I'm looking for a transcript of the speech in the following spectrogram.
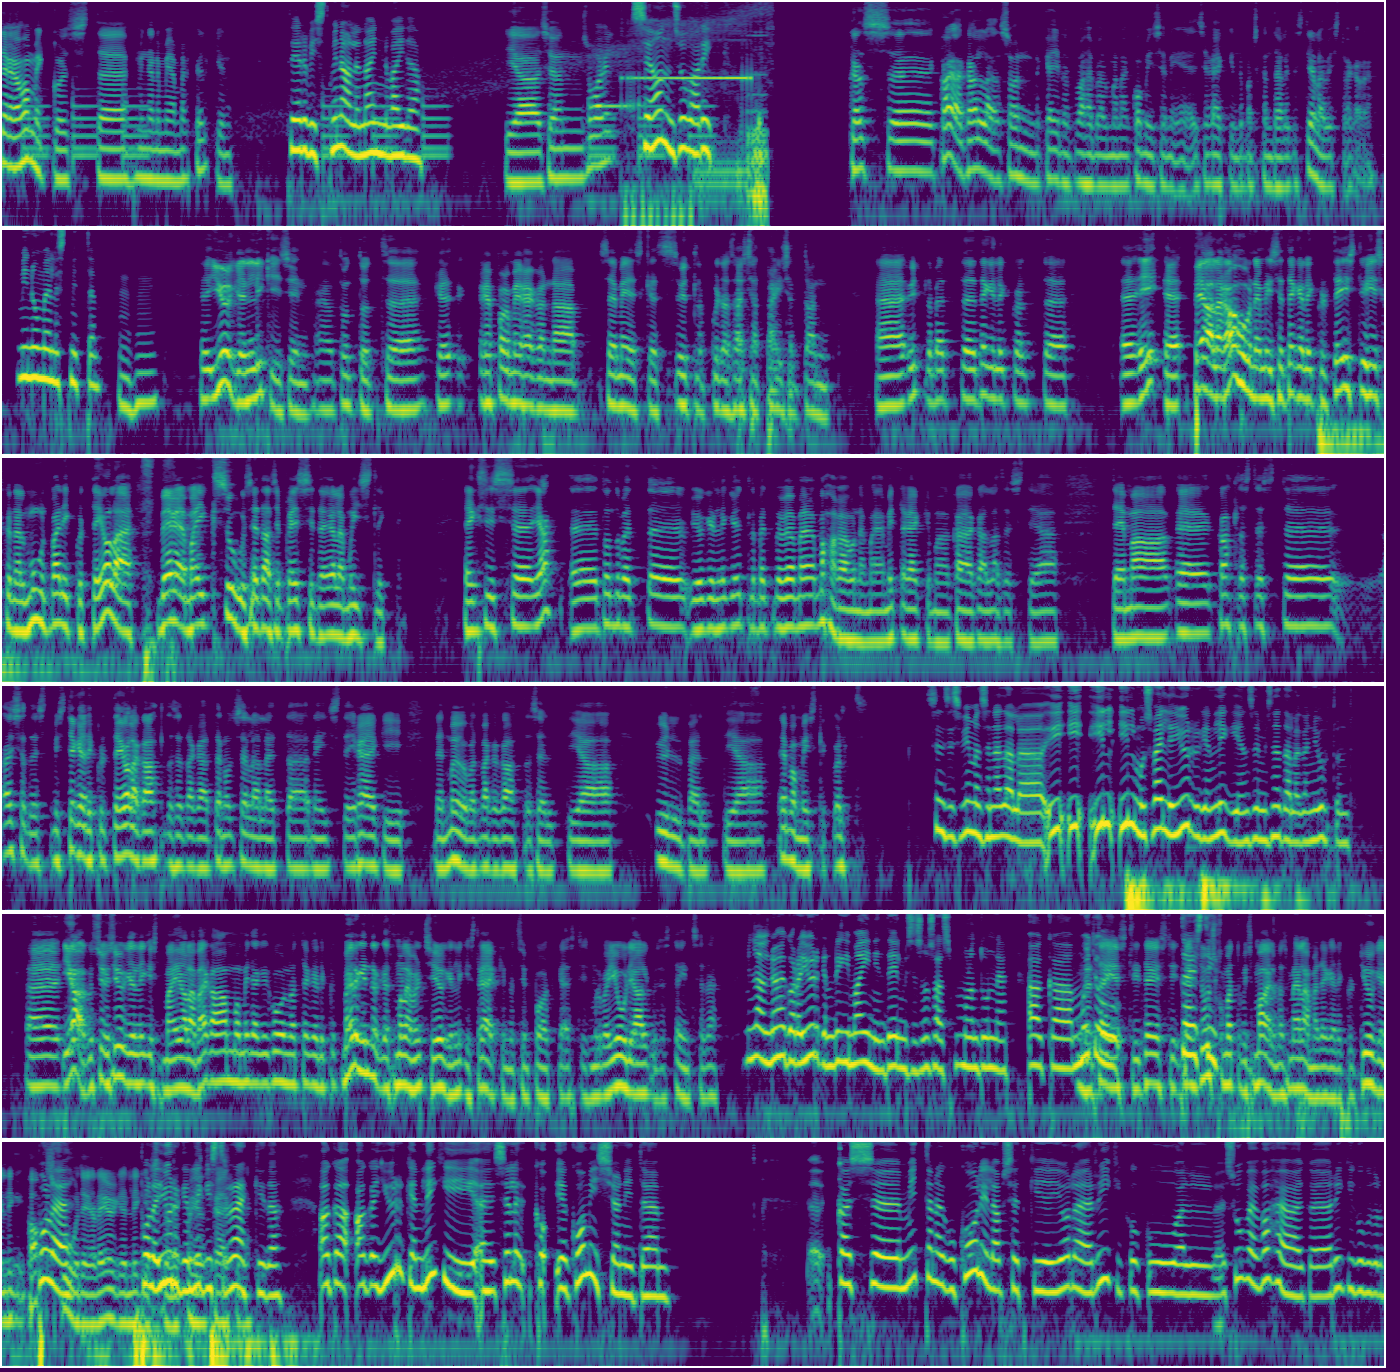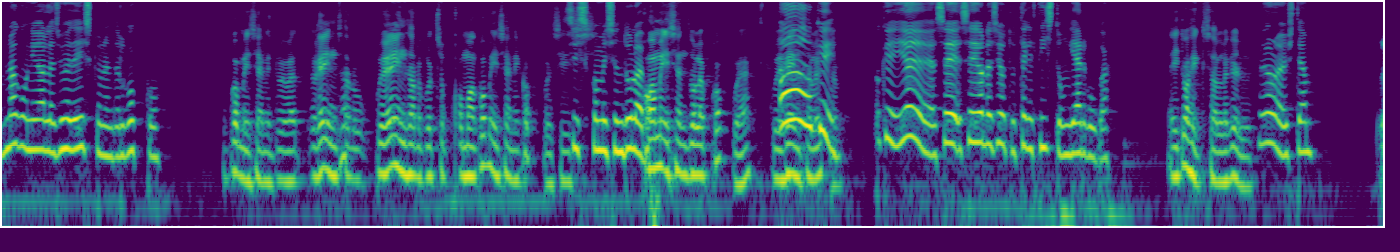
tere hommikust, minu nimi on Märt Belkin tervist, mina olen Ain Vaida. ja see on Suvariik. see on Suvariik. kas äh, Kaja Kallas on käinud vahepeal mõne komisjoni ees ja rääkinud oma skandaalidest, ei ole vist väga või? minu meelest mitte mm. -hmm. Jürgen Ligi siin, äh, tuntud äh, Reformierakonna see mees, kes ütleb, kuidas asjad päriselt on, ütleb, et tegelikult ei, peale rahunemise tegelikult Eesti ühiskonnal muud valikut ei ole, veremaik suus edasi pressida ei ole mõistlik ehk siis äh, jah, äh, tundub, et äh, Jürgen Ligi ütleb, et me peame maha rahunema ja mitte rääkima Kaja Kallasest ja tema kahtlastest asjadest, mis tegelikult ei ole kahtlased, aga tänu sellele, et ta neist ei räägi, need mõjuvad väga kahtlaselt ja ülbelt ja ebamõistlikult. See on siis viimase nädala il, ilmus välja Jürgen Ligi on see, mis nädalaga on juhtunud Äh, ja kusjuures Jürgen Ligist ma ei ole väga ammu midagi kuulnud tegelikult, ma ei ole kindel, kas me oleme üldse Jürgen Ligist rääkinud siin podcast'is, me oleme juuli alguses teinud seda. mina olen ühe korra Jürgen Ligi maininud eelmises osas, mul on tunne, aga muidu no,. täiesti, täiesti, täiesti uskumatu, mis maailmas me elame tegelikult, Jürgen Ligi, kaks pole, kuud ei ole Jürgen Ligist. Pole Jürgen Ligist rääkida, aga, aga Jürgen Ligi äh, selle ja komisjonid äh, kas mitte nagu koolilapsedki ei ole Riigikogu all suvevaheaega ja Riigikogu tuleb nagunii alles üheteistkümnendal kokku? komisjonid võivad, Reinsalu, kui Reinsalu kutsub oma komisjoni kokku, siis siis komisjon tuleb? komisjon tuleb kokku jah, okei okay,, ja, ja, ja see, see ei ole seotud tegelikult istungjärguga. ei tohiks olla küll. ei ole vist jah.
